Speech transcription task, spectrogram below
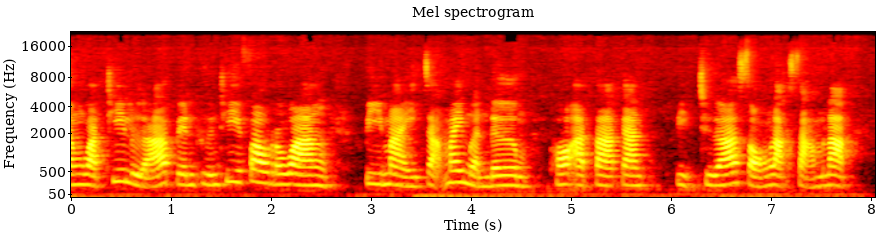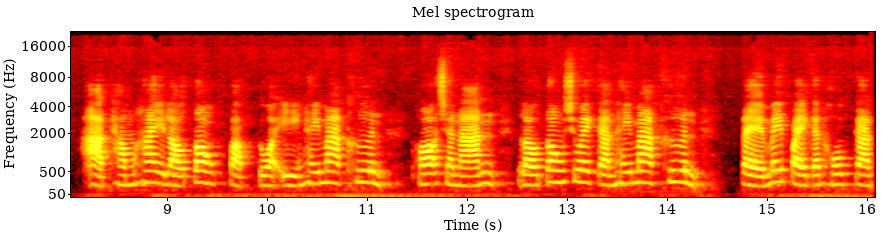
จังหวัดที่เหลือเป็นพื้นที่เฝ้าระวัง ปีใหม่จะไม่เหมือนเดิม เพราะอัตราการติดเชื้อ 2 หลัก 3 หลัก อาจทำให้เราต้องปรับตัวเองให้มากขึ้น เพราะฉะนั้นเราต้องช่วยกันให้มากขึ้น แต่ไม่ไปกระทบการ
